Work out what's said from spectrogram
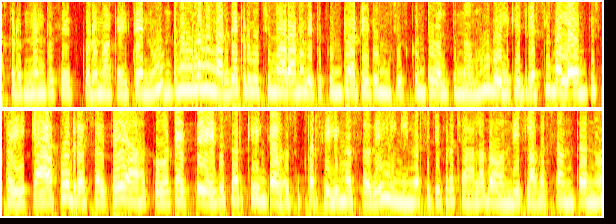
అక్కడ ఉన్నంత సేపు కూడా మాకైతేను అంతమందిలో మేము మరిది ఎక్కడ కూర్చున్నారా అని వెతుక్కుంటూ అటు ఇటు చూసుకుంటూ వెళ్తున్నాము. వీళ్ళకి డ్రెస్సులు భలే అనిపిస్తాయి. క్యాప్ డ్రెస్ అయితే ఆ కోట్ అయితే వేసేసరికి ఇంకా సూపర్ ఫీలింగ్ వస్తుంది. ఈ యూనివర్సిటీ కూడా చాలా బాగుంది. ఫ్లవర్స్ అంతాను.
